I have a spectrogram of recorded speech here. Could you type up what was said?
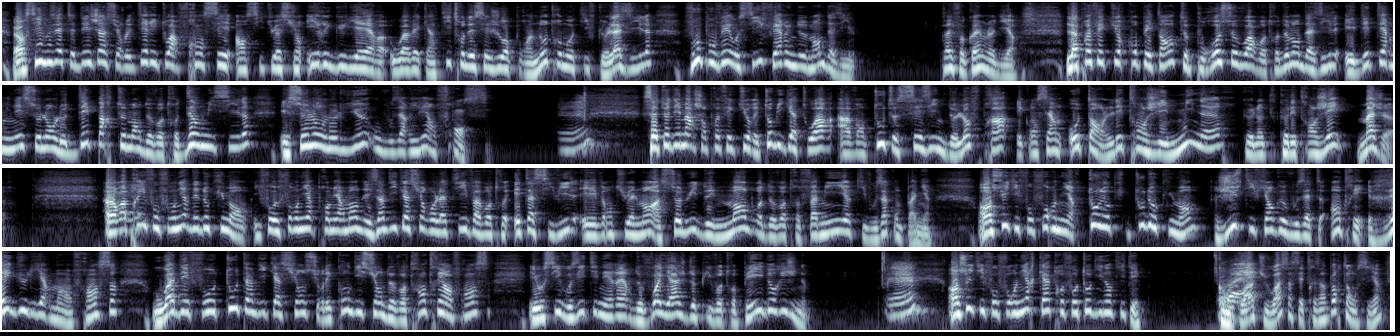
Alors si vous êtes déjà sur le territoire français en situation irrégulière ou avec un titre de séjour pour un autre motif que l'asile, vous pouvez aussi faire une demande d'asile il faut quand même le dire. La préfecture compétente pour recevoir votre demande d'asile est déterminée selon le département de votre domicile et selon le lieu où vous arrivez en France. Mmh. Cette démarche en préfecture est obligatoire avant toute saisine de l'OFPRA et concerne autant l'étranger mineur que l'étranger majeur. Alors après, il faut fournir des documents. Il faut fournir premièrement des indications relatives à votre état civil et éventuellement à celui des membres de votre famille qui vous accompagnent. Ensuite, il faut fournir tout, tout document justifiant que vous êtes entré régulièrement en France ou à défaut toute indication sur les conditions de votre entrée en France et aussi vos itinéraires de voyage depuis votre pays d'origine. Hein? Ensuite, il faut fournir quatre photos d'identité. Comme quoi, tu vois, ça c'est très important aussi. Hein.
